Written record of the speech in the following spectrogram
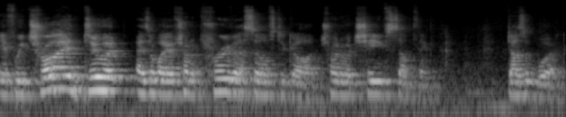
if we try and do it as a way of trying to prove ourselves to God, trying to achieve something, doesn't work.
